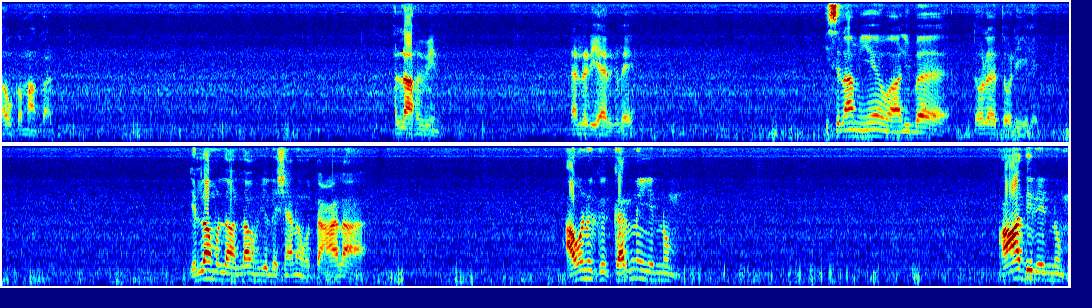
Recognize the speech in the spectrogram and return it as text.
أو كما قال அல்லாஹுவின் நல்லடியார்களே இஸ்லாமிய வாலிப தோழ தோழிகளே. எல்லாம் அல்ல ஜல்லஷான தாலா அவனுக்கு கருணை என்னும் ஆதிர் என்னும்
